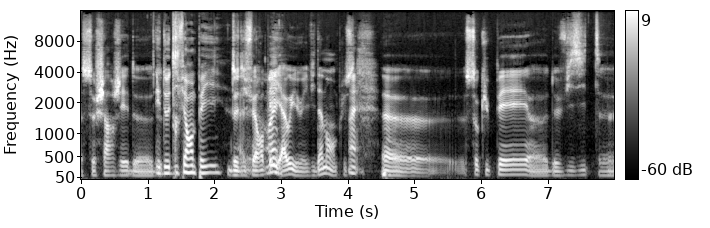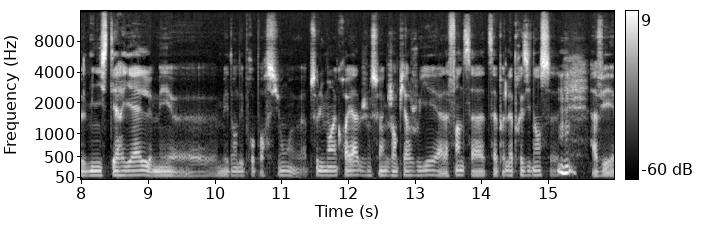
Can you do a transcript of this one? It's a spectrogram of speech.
se charger de, Et de différents pays. de différents ouais. pays. Ah oui, évidemment, en plus. S'occuper de visites euh, ministérielles, mais, euh, mais dans des proportions euh, absolument incroyables. Je me souviens que Jean-Pierre Jouyet, à la fin de, sa, de, sa, de la présidence, Mhm. avait,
